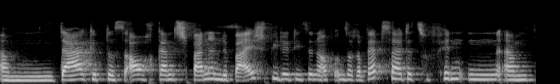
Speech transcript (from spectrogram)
ähm, da gibt es auch ganz spannende Beispiele, die sind auf unserer Webseite zu finden. Ähm,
